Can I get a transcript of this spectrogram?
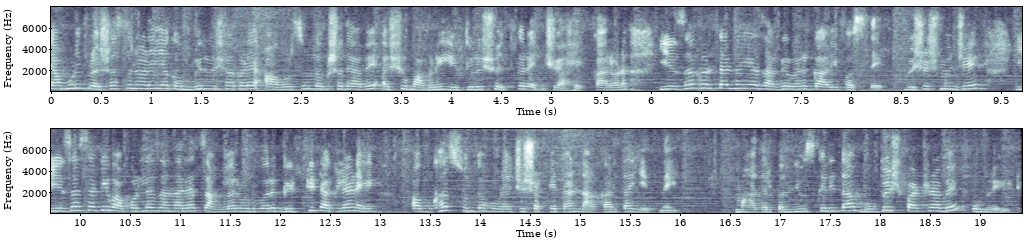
त्यामुळे प्रशासनाने या गंभीर विषयाकडे आवर्जून लक्ष द्यावे अशी मागणी येथील शेतकऱ्यांची आहे. कारण ये जा करताना या जागेवर गाडी फसते. विशेष म्हणजे ये जासाठी वापरल्या जाणाऱ्या चांगल्या रोडवर गिटकी टाकल्याने अपघात सुद्धा होण्याची शक्यता नाकारता येत नाही. महादर्पण न्यूज करिता भूपेश पाठराबे उमरेड.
